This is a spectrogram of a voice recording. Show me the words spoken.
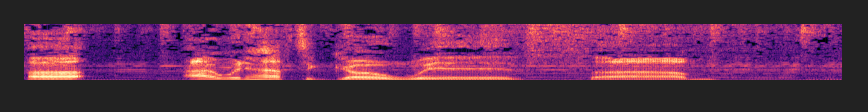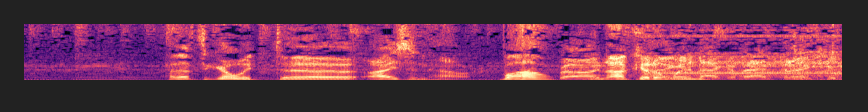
Uh, I would have to go with. Um, I'd have to go with uh, Eisenhower. Wow, Wrong, you're not going to win. bag of anthrax could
